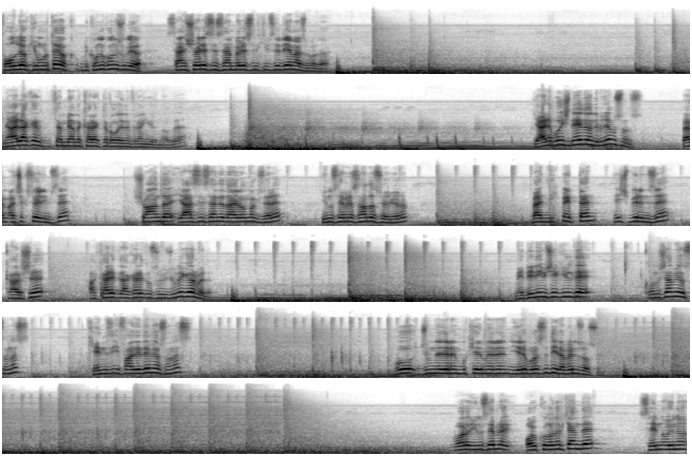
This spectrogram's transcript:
fol yok, yumurta yok. Bir konu konuşuluyor. Sen şöylesin, sen böylesin kimse diyemez burada. Ne alaka sen bir anda karakter olayına falan girdin orada ya? Yani bu iş neye döndü biliyor musunuz? Ben açık söyleyeyim size. Şu anda Yasin sen de dahil olmak üzere Yunus Emre sana da söylüyorum. Ben Hikmet'ten hiçbirinize karşı hakaret ve hakaret unsuru bir cümle görmedim. Medeni bir şekilde konuşamıyorsanız kendinizi ifade edemiyorsanız bu cümlelerin, bu kelimelerin yeri burası değil haberiniz olsun. Bu arada Yunus Emre oy kullanırken de senin oyunu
